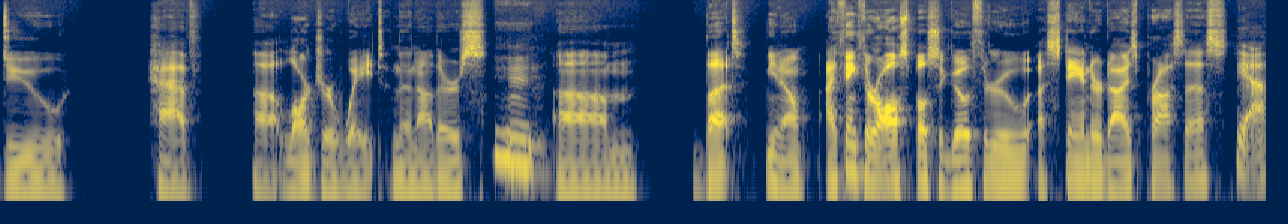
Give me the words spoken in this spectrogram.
do have uh, larger weight than others Mhm. um, but you know i think they're all supposed to go through a standardized process yeah.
